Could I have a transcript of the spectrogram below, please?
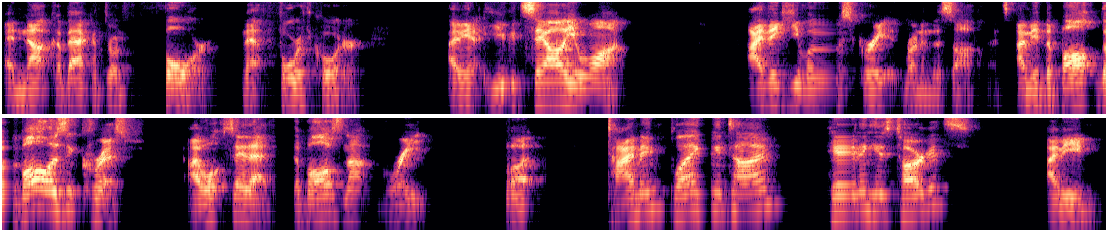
and not come back and thrown four in that fourth quarter. I mean, you could say all you want. I think he looks great running this offense. I mean, the ball, the ball isn't crisp. I won't say that. The ball's not great, but timing, playing in time, hitting his targets. I mean,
